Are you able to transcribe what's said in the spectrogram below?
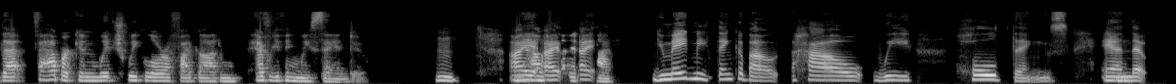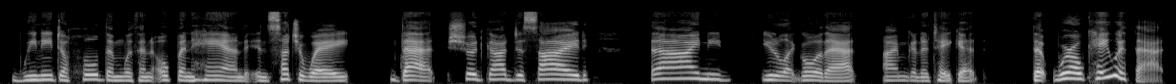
that fabric in which we glorify God in everything we say and do? Mm. I, I, I, you made me think about how we hold things and mm. that we need to hold them with an open hand in such a way that should God decide, I need you to let go of that, I'm going to take it that we're okay with that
